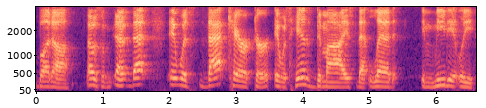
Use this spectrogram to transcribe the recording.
But uh, that was uh, that. It was that character. It was his demise that led immediately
